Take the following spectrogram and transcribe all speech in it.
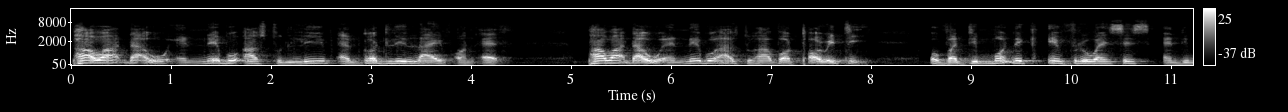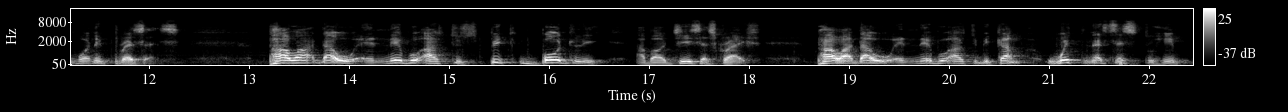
Power that will enable us to live a godly life on earth. Power that will enable us to have authority over demonic influences and demonic presence. Power that will enable us to speak boldly about Jesus Christ. Power that will enable us to become witnesses to Him.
